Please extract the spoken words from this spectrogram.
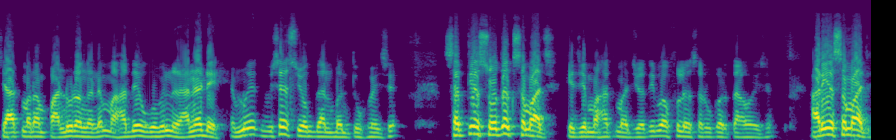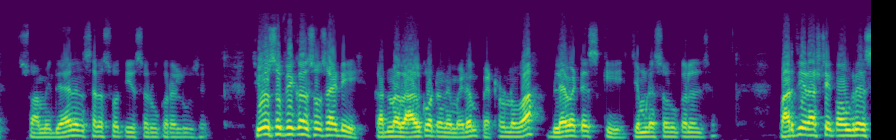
જે આત્મારામ પાંડુરંગ અને મહાદેવ ગોવિંદ રાનડે એમનું એક વિશેષ યોગદાન બનતું હોય છે. સત્ય શોધક સમાજ, કે જે મહાત્મા જ્યોતિબા ફૂલે શરૂ કરતા હોય છે. આર્ય સમાજ, સ્વામી દયાનંદ સરસ્વતીએ શરૂ કરેલું છે. થિયોસોફિકલ સોસાયટી, કર્નલ આલકોટ અને મેડમ પેટ્રોનોવા બ્લેવેટેસ્કી જેમણે શરૂ કરેલ છે. ભારતીય રાષ્ટ્રીય કોંગ્રેસ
